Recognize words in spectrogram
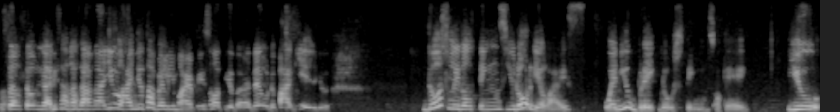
setelah nggak disangka-sangka you lanjut sampai lima episode gitu. Dan udah pagi aja gitu. Those little things you don't realize when you break those things okay? You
